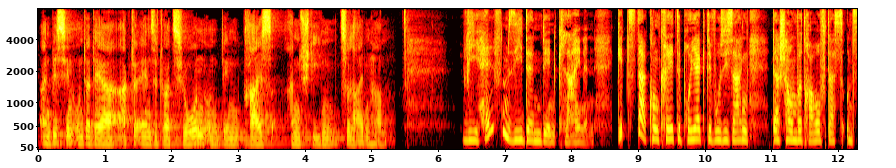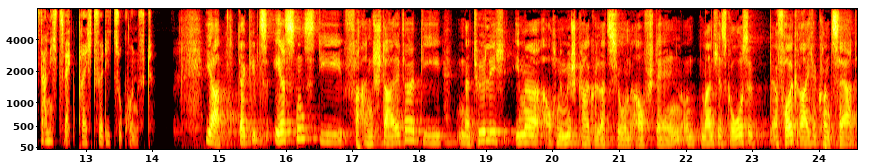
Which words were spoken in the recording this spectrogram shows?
ein bisschen unter der aktuellen Situation und den Preisanstiegen zu leiden haben. Wie helfen Sie denn den Kleinen? Gibt es da konkrete Projekte, wo Sie sagen, da schauen wir drauf, dass uns da nichts wegbricht für die Zukunft? Ja, da gibt's erstens die Veranstalter, die natürlich immer auch eine Mischkalkulation aufstellen und manches große, erfolgreiche Konzert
